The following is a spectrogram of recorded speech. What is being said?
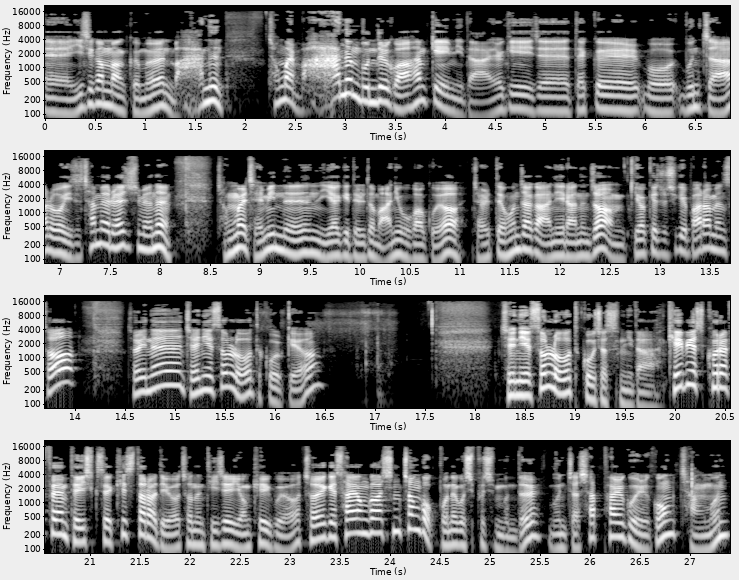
예, 이 시간만큼은 많은 정말 많은 분들과 함께입니다. 여기 이제 댓글 뭐 문자로 이제 참여를 해주시면은 정말 재밌는 이야기들도 많이 오가고요. 절대 혼자가 아니라는 점 기억해 주시길 바라면서 저희는 제니의 솔로 듣고 올게요. 제니의 솔로 듣고 오셨습니다. KBS 쿨 FM 데이식스의 키스 더 라디오. 저는 DJ 영케이고요. 저에게 사연과 신청곡 보내고 싶으신 분들 문자 샵 #8910 장문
